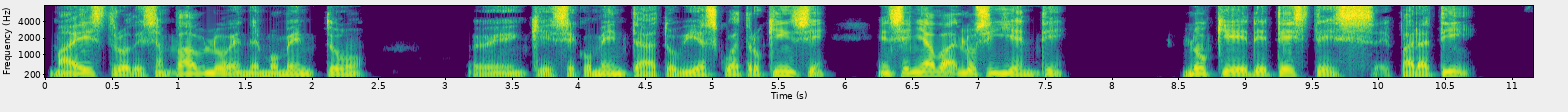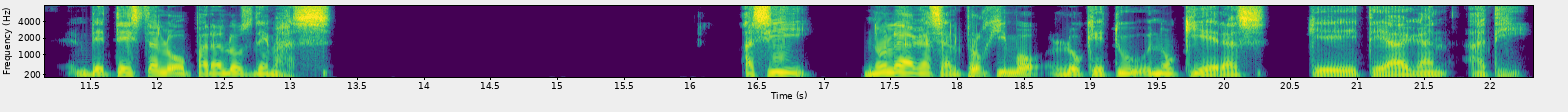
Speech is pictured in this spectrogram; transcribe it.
maestro de San Pablo, en el momento eh, en que se comenta a Tobías 4:15, enseñaba lo siguiente, lo que detestes para ti, detéstalo para los demás. Así, no le hagas al prójimo lo que tú no quieras que te hagan a ti.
